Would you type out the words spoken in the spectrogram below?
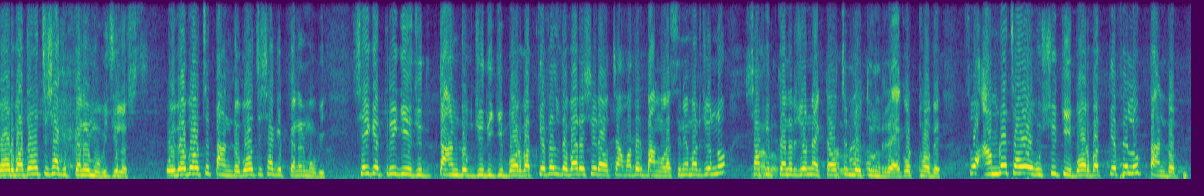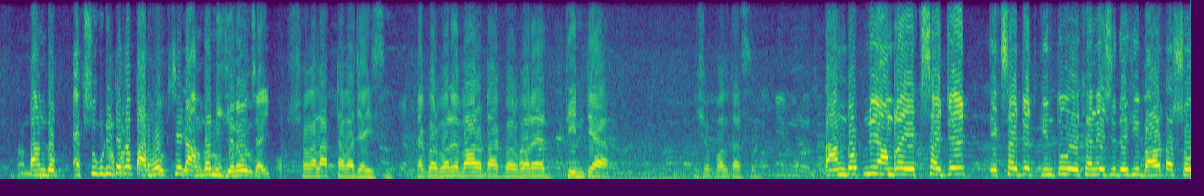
বরবাদে হচ্ছে শাকিব খানের মুভি ছিল। ওইভাবে হচ্ছে তাণ্ডব হচ্ছে শাকিব খানের মুভি সেই ক্ষেত্রে গিয়ে যদি তাণ্ডব যদি কি বরবাদকে ফেলতে পারে সেটা হচ্ছে আমাদের বাংলা সিনেমার জন্য শাকিব খানের জন্য একটা হচ্ছে নতুন রেকর্ড হবে। সো আমরা চাই অবশ্যই কি বরবাদকে ফেলুক তাণ্ডব। তাণ্ডব। একশো কোটি টাকা পার হোক সেটা আমরা নিজেরাও চাই। সকাল আটটা বাজাইছি একবার পরে বারোটা একবার পরে তিনটা এসব বলতেছে। তাণ্ডব নিয়ে আমরা এক্সাইটেড এক্সাইটেড কিন্তু এখানে এসে দেখি বারোটা শো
